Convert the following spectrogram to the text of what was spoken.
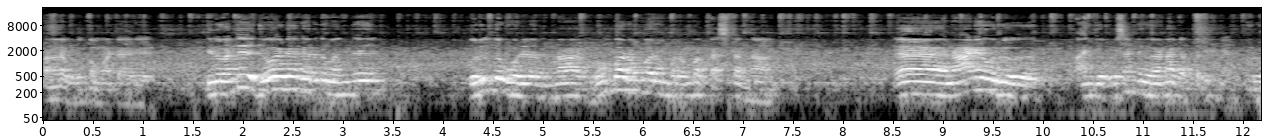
பலனை கொடுக்க மாட்டார். இது வந்து ஜோதிடங்கிறது வந்து புரிந்து கொள்ளணும்னா ரொம்ப ரொம்ப ரொம்ப ரொம்ப கஷ்டம்தான். நானே ஒரு அஞ்சு பர்சன்ட் வேணால் கற்றுருக்கேன் ஒரு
